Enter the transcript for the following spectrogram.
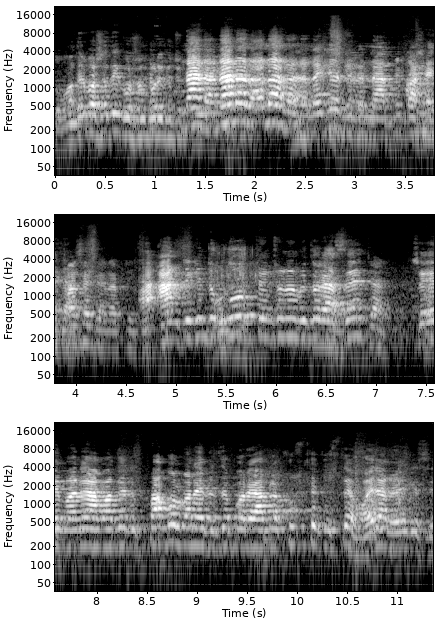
তোমাদের বাসাতেই গোসল করে কিছু না না না না না না না না না আপনি বাসায় যান। আন্টি কিন্তু খুব টেনশনের ভিতরে আছে। সে মানে আমাদের পাগল বানাই ফেলতে পরে আমরা খুঁজতে খুঁজতে হয়রান হয়ে গেছি।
